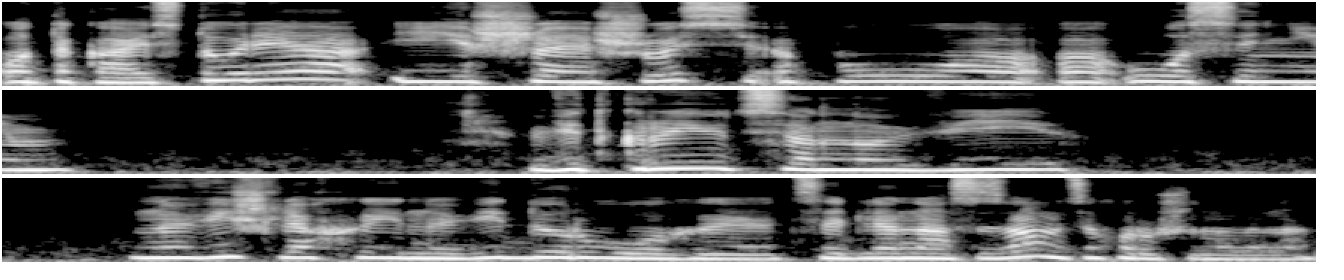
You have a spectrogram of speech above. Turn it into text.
От така історія. І ще щось по е, осені. Відкриються нові, нові шляхи, нові дороги. Це для нас з вами це хороша новина.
